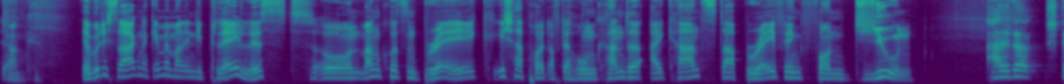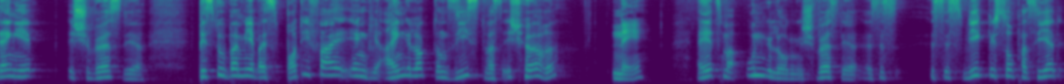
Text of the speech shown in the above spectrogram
Danke. Ja, würde ich sagen, dann gehen wir mal in die Playlist und machen einen kurzen Break. Ich habe heute auf der hohen Kante I Can't Stop Raving von Dune. Alter, Stengi, ich schwör's dir. Bist du bei mir bei Spotify irgendwie eingeloggt und siehst, was ich höre? Nee. Ey, jetzt mal ungelogen, ich schwör's dir. Es ist, es ist wirklich so passiert.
